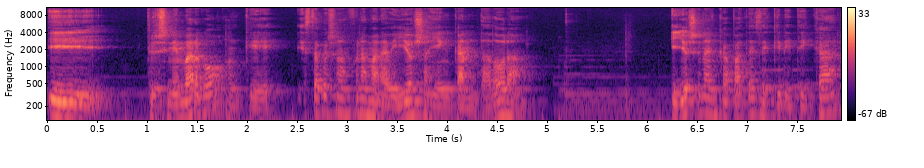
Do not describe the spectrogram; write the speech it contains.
Y, pero sin embargo, aunque esta persona fuera maravillosa y encantadora, ellos eran capaces de criticar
